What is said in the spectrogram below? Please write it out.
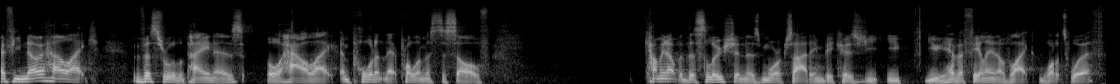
If you know how like visceral the pain is or how like important that problem is to solve. Coming up with the solution is more exciting because you, you, you have a feeling of like what it's worth.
